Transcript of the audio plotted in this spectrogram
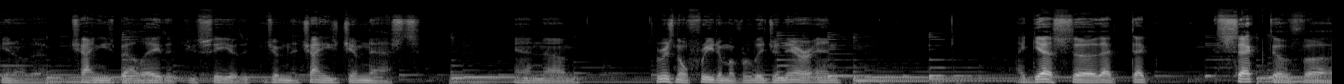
you know, the Chinese ballet that you see, or the gym, the Chinese gymnasts, and um, there is no freedom of religion there. And I guess uh, that that sect of uh,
